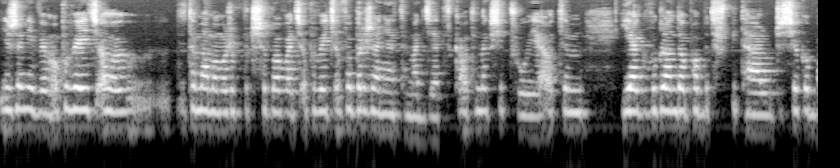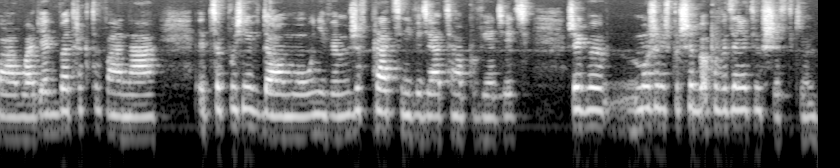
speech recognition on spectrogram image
I że nie wiem, opowiedzieć o ta mama może potrzebować opowiedzieć o wyobrażeniach na temat dziecka, o tym, jak się czuje, o tym, jak wyglądał pobyt w szpitalu, czy się go bała, jak była traktowana, co później w domu, nie wiem, że w pracy nie wiedziała, co ma powiedzieć, że jakby może mieć potrzebę opowiedzenia o tym wszystkim.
